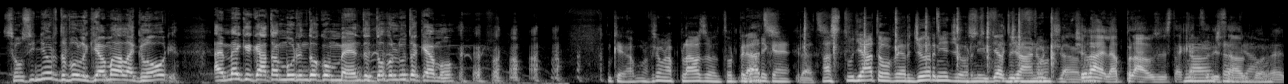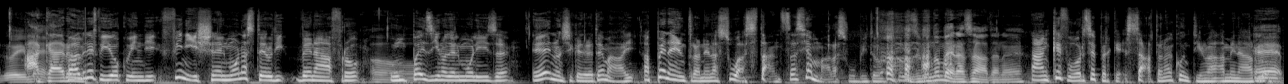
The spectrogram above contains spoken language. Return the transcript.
Se il signore ti vuole chiamare alla gloria, è meglio che ti amore in documento dove lui ti chiamò. Ok, facciamo un applauso al torpedare Grazie, che grazie. ha studiato per giorni e giorni il Studiato il foggiano. foggiano. Ce l'hai l'applauso, sta No, cazzo non di salvo. Eh? Ah. Padre Pio quindi finisce nel monastero di Venafro, Oh. un paesino del Molise, e non ci crederete mai, appena entra nella sua stanza si ammala subito. Secondo me era Satana, eh. Anche forse perché Satana continua a menarlo. Eh,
